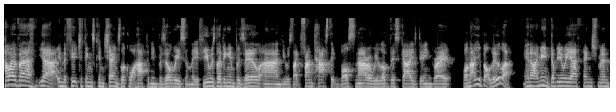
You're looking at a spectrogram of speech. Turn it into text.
However, yeah, in the future things can change. Look what happened in Brazil recently. If you was living in Brazil and you was like fantastic Bolsonaro, we love this guy, he's doing great. Well, now you've got Lula you know what I mean? WEF, henchmen,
